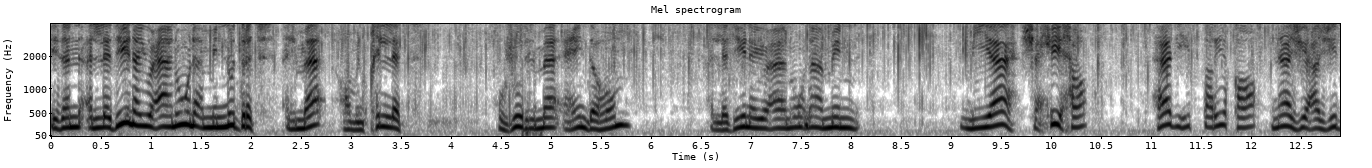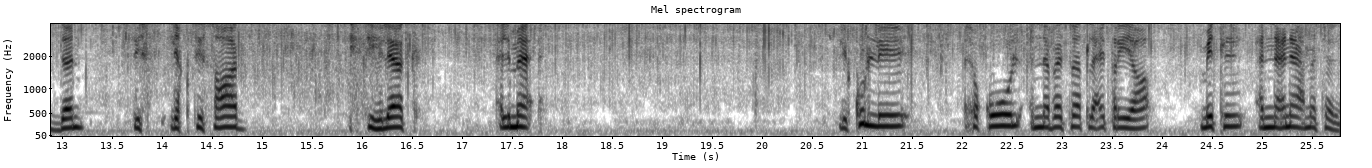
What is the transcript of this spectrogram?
إذا الذين يعانون من ندرة الماء أو من قلة وجود الماء عندهم الذين يعانون من مياه شحيحة هذه الطريقة ناجعة جدا لاقتصاد استهلاك الماء. لكل حقول النباتات العطرية مثل النعناع مثلا.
